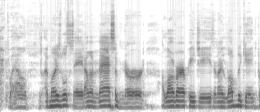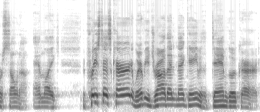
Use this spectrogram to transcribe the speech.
well, I might as well say it. I'm a massive nerd. I love RPGs and I love the game Persona. And like the priestess card, whenever you draw that in that game, is a damn good card.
